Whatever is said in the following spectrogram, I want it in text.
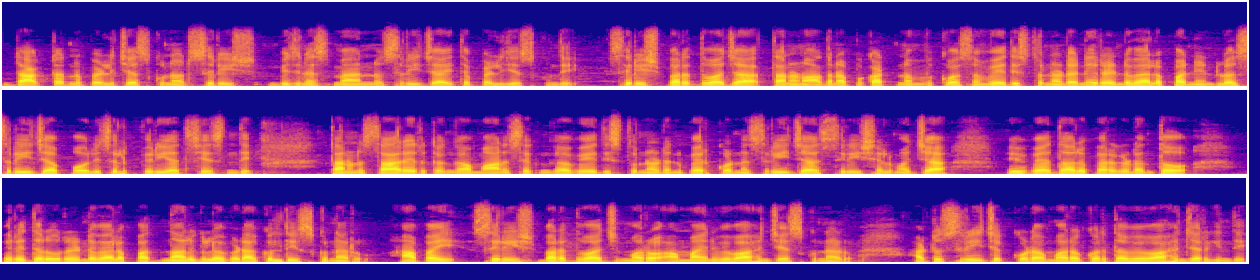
డాక్టర్ను పెళ్ళి చేసుకున్నారు శిరీష్. బిజినెస్ మ్యాన్ను శ్రీజ అయితే పెళ్ళి చేసుకుంది. శిరీష్ భరద్వాజ తనను అదనపు కట్నం కోసం వేధిస్తున్నాడని రెండు వేల పన్నెండులో శ్రీజ పోలీసులకు ఫిర్యాదు చేసింది. తనను శారీరకంగా మానసికంగా వేధిస్తున్నాడని పేర్కొన్న శ్రీజ శిరీషల మధ్య విభేదాలు పెరగడంతో వీరిద్దరూ రెండు వేల పద్నాలుగులో విడాకులు తీసుకున్నారు. ఆపై శిరీష్ భరద్వాజ్ మరో అమ్మాయిని వివాహం చేసుకున్నాడు. అటు శ్రీజకు కూడా మరొకరితో వివాహం జరిగింది.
